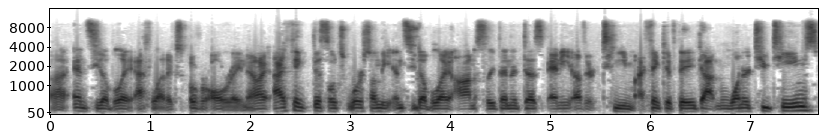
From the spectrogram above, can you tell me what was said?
uh, NCAA athletics overall right now. I, I, think this looks worse on the NCAA, honestly, than it does any other team. I think if they had gotten one or two teams,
